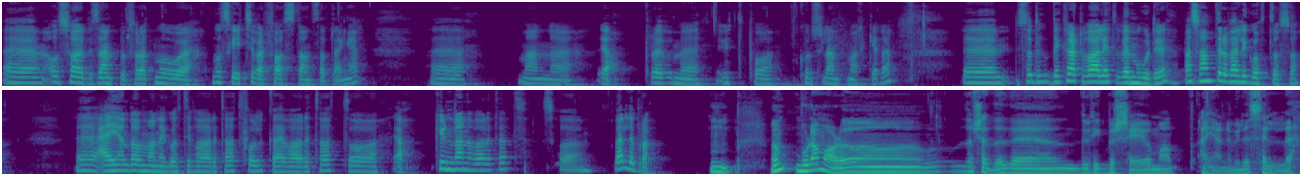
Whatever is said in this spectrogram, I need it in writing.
Eh, og så har jeg bestemt meg for at nå, nå skal jeg ikke være fast ansatt lenger. Men ja, prøve meg ute på konsulentmarkedet. Så det, det er klart det var litt vemodig, men samtidig veldig godt også. Eiendommene er godt ivaretatt, folka er ivaretatt, og ja, kundene er ivaretatt. Så veldig bra. Mm. Men hvordan var det det skjedde det du fikk beskjed om at eierne ville selge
